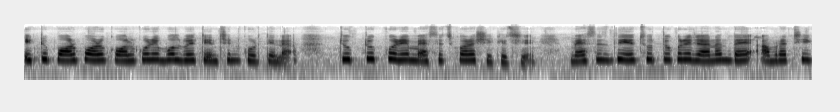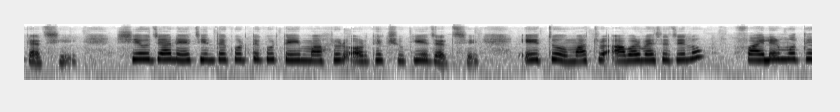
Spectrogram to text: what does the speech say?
একটু পর পর কল করে বলবে টেনশন করতে না। টুকটুক করে মেসেজ করা শিখেছে। মেসেজ দিয়ে ছোট্ট করে জানান দেয়, আমরা ঠিক আছি। সেও জানে চিন্তা করতে করতেই মাহরুর অর্ধেক শুকিয়ে যাচ্ছে। এই তো মাত্র আবার মেসেজ এলো। ফাইলের মধ্যে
